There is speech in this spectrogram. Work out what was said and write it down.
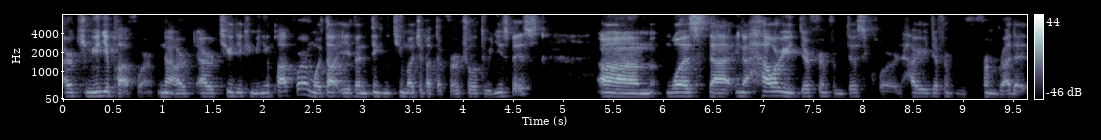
our community platform, you know, our, our 2D community platform, without even thinking too much about the virtual 3D space, um, was that you know how are you different from Discord? How are you different from, Reddit?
